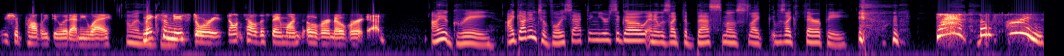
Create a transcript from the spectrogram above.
you should probably do it anyway. Oh, Make some new stories. Don't tell the same ones over and over again. I agree. I got into voice acting years ago, and it was like the best, most like it was like therapy. Yes, so fun.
